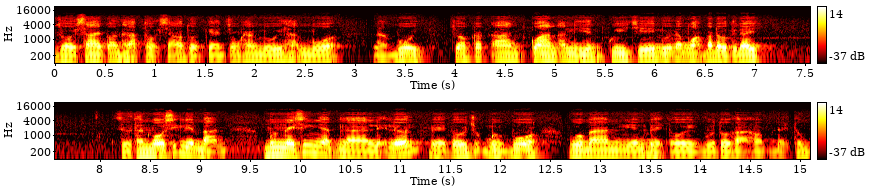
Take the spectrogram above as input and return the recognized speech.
rồi sai con hát thổi sáo thổi kèn trong hang núi hát múa làm vui cho các an, quan ăn yến quy chế núi Nam Ngọn bắt đầu từ đây. Sử thần Ngô Sĩ Liên bản mừng ngày sinh nhật là lễ lớn để tôi chúc mừng vua. Vua ban yến bể tôi vua tôi hòa hợp để thông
